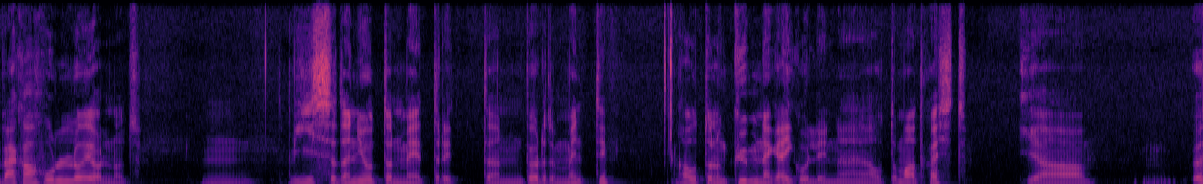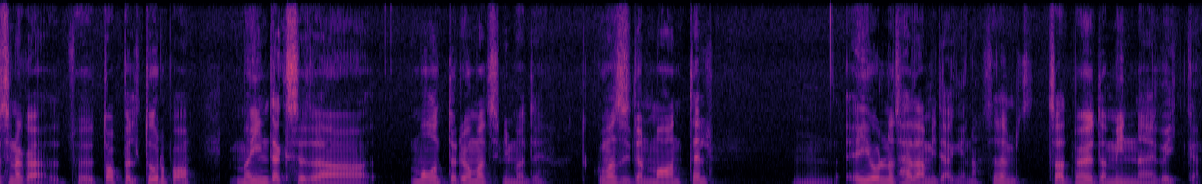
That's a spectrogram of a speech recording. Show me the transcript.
väga hullu ei olnud. viissada Newtonmeetrit on pöördemomenti, autol on kümnekäiguline automaatkast ja ühesõnaga topeltturbo, ma hindaks seda mootori omadust niimoodi, et kui ma sõidan maanteel, ei olnud häda midagi, noh, selles mõttes, et saad mööda minna ja kõike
